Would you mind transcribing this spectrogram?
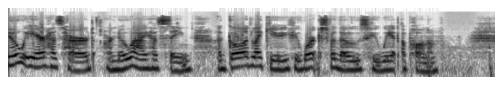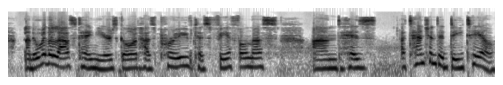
No ear has heard, or no eye has seen, a God like you who works for those who wait upon him. And over the last 10 years, God has proved his faithfulness and his attention to detail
